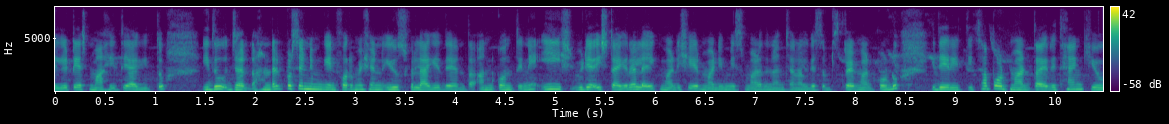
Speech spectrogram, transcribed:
ಲೇಟೆಸ್ಟ್ ಮಾಹಿತಿ ಆಗಿತ್ತು. ಇದು ಜನ್ ಹಂಡ್ರೆಡ್ ಪರ್ಸೆಂಟ್ ನಿಮಗೆ ಇನ್ಫಾರ್ಮೇಷನ್ ಯೂಸ್ಫುಲ್ ಆಗಿದೆ ಅಂತ ಅನ್ಕೊತೀನಿ. ಈ ವಿಡಿಯೋ ಇಷ್ಟ ಆಗಿರೋ ಲೈಕ್ ಮಾಡಿ ಶೇರ್ ಮಾಡಿ ಮಿಸ್ ಮಾಡಿದೆ ನನ್ನ ಚಾನಲ್ಗೆ ಸಬ್ಸ್ಕ್ರೈಬ್ ಮಾಡಿಕೊಂಡು ಇದೇ ರೀತಿ ಸಪೋರ್ಟ್ ಮಾಡ್ತಾ ಇರಿ. ಥ್ಯಾಂಕ್ ಯು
